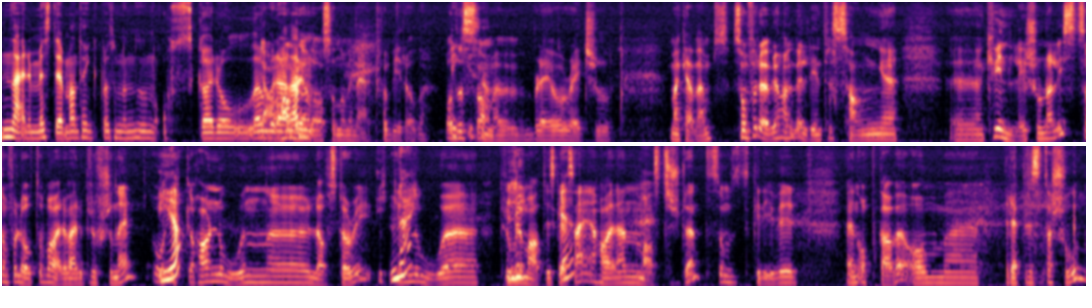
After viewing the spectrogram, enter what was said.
nærmest det man tenker på som en sånn Oscar-rolle. Ja, han ble jo også nominert for birolle. Og det samme ble jo Rachel McAdams, som for øvrig har en veldig interessant eh, kvinnelig journalist som får lov til å bare være profesjonell, og Ja. ikke har noen eh, love story, ikke Nei. noe problematisk ved seg. Jeg har en masterstudent som skriver en oppgave om eh, representasjon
